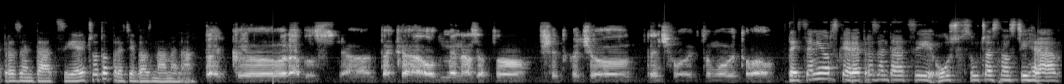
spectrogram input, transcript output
reprezentácie. Čo to pre teba znamená? Tak radosť a taká odmena za to všetko, čo ten človek tomu obetoval. V tej seniorskej reprezentácii už v súčasnosti hrá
